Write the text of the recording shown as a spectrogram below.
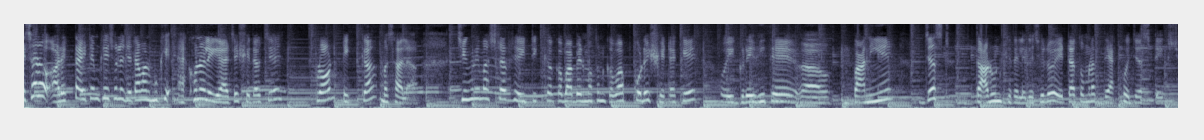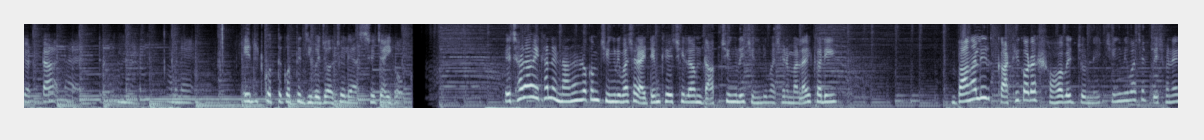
এছাড়াও আরেকটা আইটেম খেয়েছিল যেটা আমার মুখে এখনও লেগে আছে, সেটা হচ্ছে প্রন টিক্কা মশালা চিংড়ি মাছটার সেই টিক্কা কাবাবের মতন কাবাব করে সেটাকে ওই গ্রেভিতে বানিয়ে জাস্ট দারুণ খেতে লেগেছিলো। এটা তোমরা দেখো জাস্ট টেক্সচারটা মানে এডিট করতে করতে জিভে জল চলে আসছে, যাই হোক। এছাড়াও এখানে নানান রকম চিংড়ি মাছের আইটেম খেয়েছিলাম, ডাব চিংড়ি চিংড়ি মাছের মালাইকারি। বাঙালির কাঠি করার স্বভাবের জন্য চিংড়ি মাছের পেছনে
